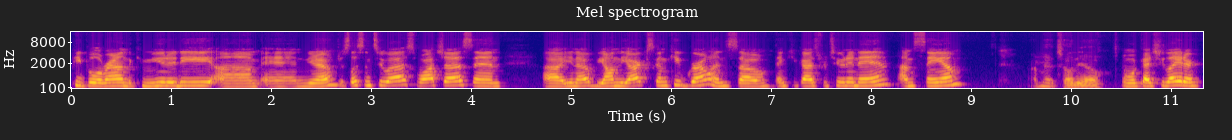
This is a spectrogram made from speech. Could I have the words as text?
people around the community. Um, and, you know, just listen to us, watch us, and, uh, you know, Beyond the Arc is going to keep growing. So thank you guys for tuning in. I'm Sam. I'm Antonio. And we'll catch you later.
